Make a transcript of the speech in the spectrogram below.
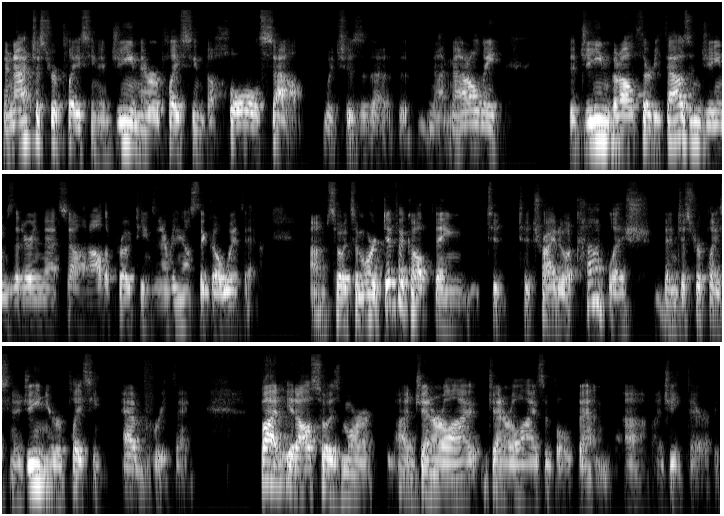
they're not just replacing a gene, they're replacing the whole cell, which is the, the, not, not only the gene, but all 30,000 genes that are in that cell and all the proteins and everything else that go with it. Um, so it's a more difficult thing to, to try to accomplish than just replacing a gene. You're replacing everything. But it also is more uh, generali- generalizable than uh, a gene therapy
